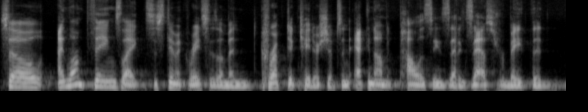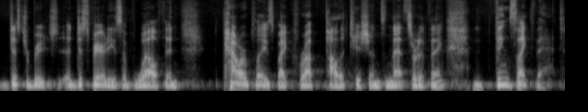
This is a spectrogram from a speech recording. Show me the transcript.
So I lump things like systemic racism and corrupt dictatorships and economic policies that exacerbate the disparities of wealth and power plays by corrupt politicians and that sort of thing. Things like that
